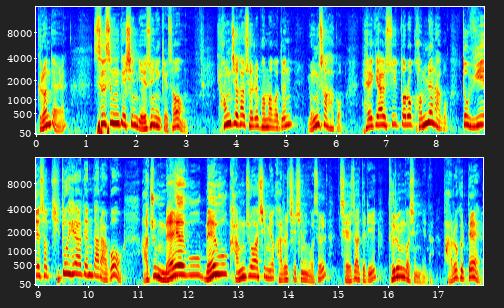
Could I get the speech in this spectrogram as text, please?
그런데 스승 되신 예수님께서 형제가 죄를 범하거든 용서하고 회개할 수 있도록 권면하고 또 위에서 기도해야 된다라고 아주 매우 매우 강조하시며 가르치시는 것을 제자들이 들은 것입니다. 바로 그때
